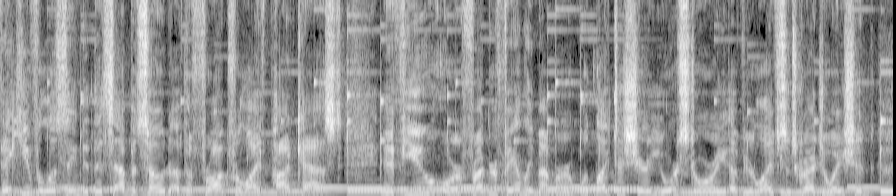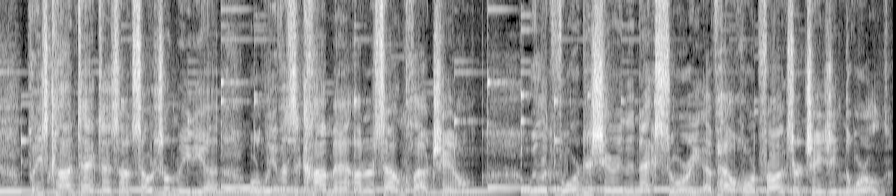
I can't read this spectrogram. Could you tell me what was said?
Thank you for listening to this episode of the Frog for Life podcast. If you or a friend or family member would like to share your story of your life since graduation, please contact us on social media or leave us a comment on our SoundCloud channel. We look forward to sharing the next story of how horned frogs are changing the world.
